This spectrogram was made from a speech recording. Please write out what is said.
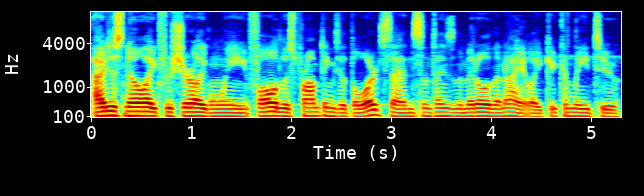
I just know, like, for sure, like, when we follow those promptings that the Lord sends, sometimes in the middle of the night, like, it can lead to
